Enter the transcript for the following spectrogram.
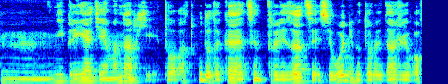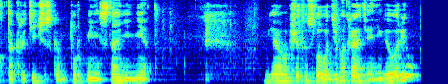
неприятие монархии, то откуда такая централизация сегодня, которой даже в автократическом Туркменистане нет? Я вообще-то слово демократия не говорил,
